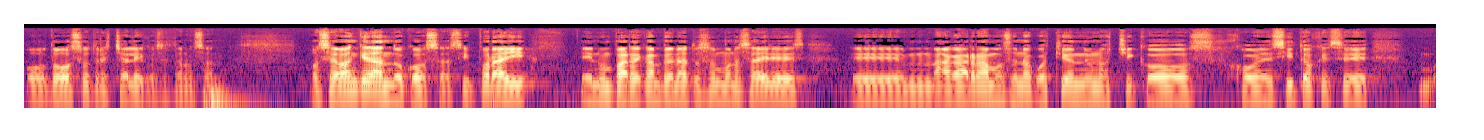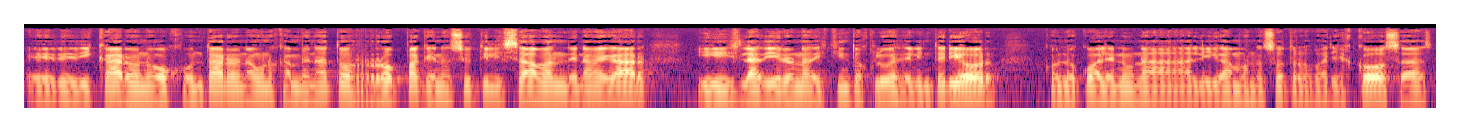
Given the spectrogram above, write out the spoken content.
o dos o tres chalecos se están usando. O sea, van quedando cosas, y por ahí en un par de campeonatos en Buenos Aires eh, agarramos una cuestión de unos chicos jovencitos que se eh, dedicaron o juntaron a unos campeonatos ropa que no se utilizaban de navegar y la dieron a distintos clubes del interior, con lo cual en una ligamos nosotros varias cosas,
